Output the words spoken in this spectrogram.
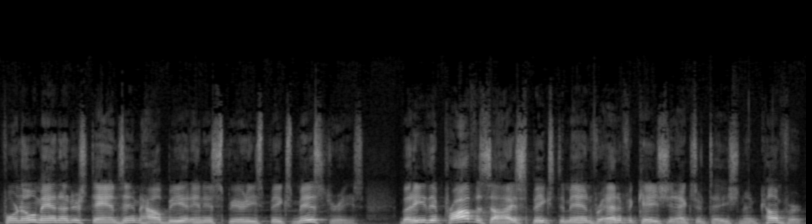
for no man understands him, howbeit in his spirit he speaks mysteries. But he that prophesies speaks to men for edification, exhortation, and comfort.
